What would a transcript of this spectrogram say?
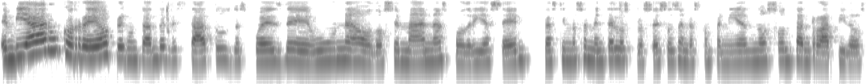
enviar un correo preguntando el estatus después de una o dos semanas podría ser. Lastimosamente los procesos en las compañías no son tan rápidos.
